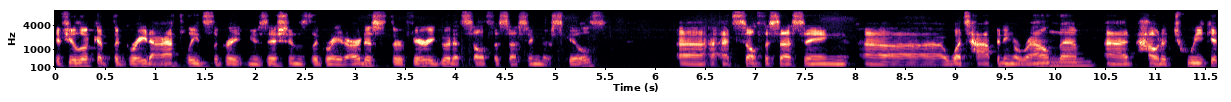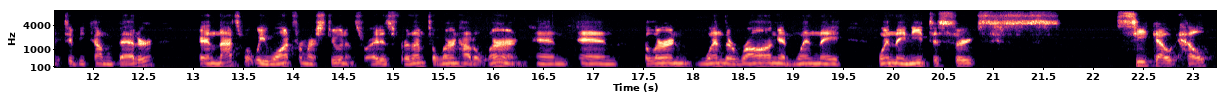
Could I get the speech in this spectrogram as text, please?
If you look at the great athletes, the great musicians, the great artists, they're very good at self assessing their skills, uh, at self assessing uh, what's happening around them, at how to tweak it to become better. And that's what we want from our students, right? Is for them to learn how to learn and and to learn when they're wrong and when they when they need to search, seek out help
